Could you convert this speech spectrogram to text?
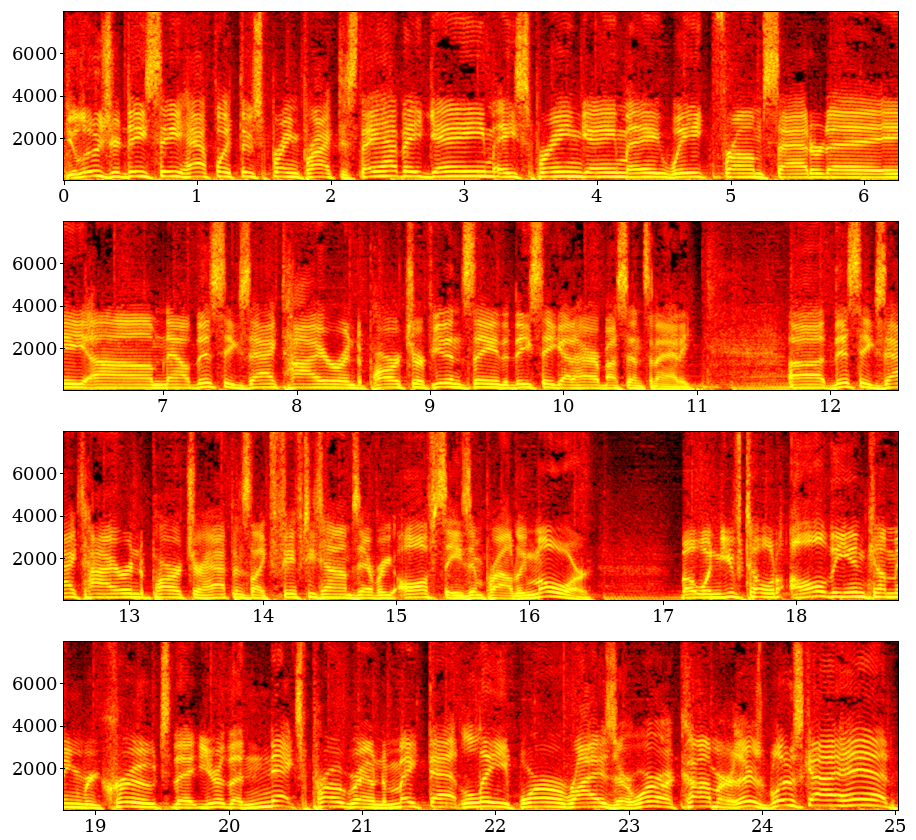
you lose your DC halfway through spring practice. They have a game, a spring game, a week from Saturday. Um, now, this exact hire and departure, if you didn't see, the DC got hired by Cincinnati. Uh, this exact hire and departure happens like 50 times every offseason, probably more. But when you've told all the incoming recruits that you're the next program to make that leap, we're a riser, we're a comer, there's blue sky ahead.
